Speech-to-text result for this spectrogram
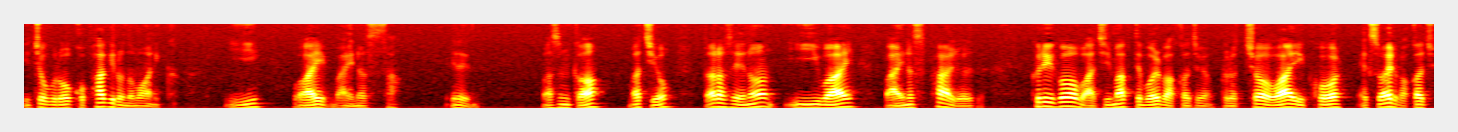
이쪽으로 곱하기로 넘어가니까 2y 마이너스 4 이래 맞습니까? 맞지요? 따라서 얘는 2y 마이너스 8 이렇게 돼요. 그리고 마지막 때 뭘 바꿔줘요? 그렇죠. y 이퀄 xy를 바꿔줘.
